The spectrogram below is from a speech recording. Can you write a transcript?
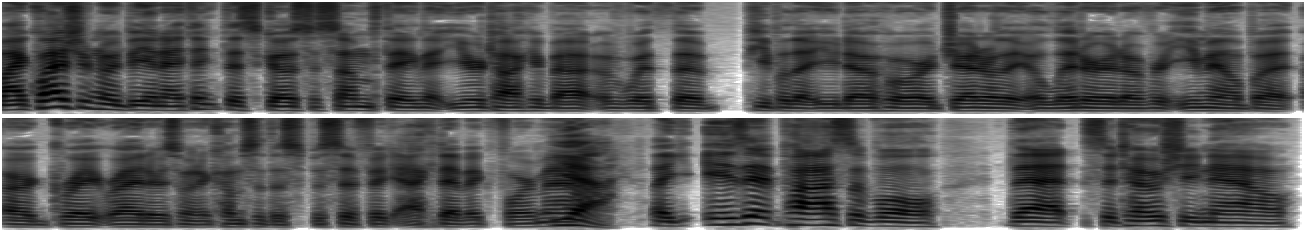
my question would be, and I think this goes to something that you were talking about with the people that you know who are generally illiterate over email, but are great writers when it comes to the specific academic format yeah. like is it possible that satoshi now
